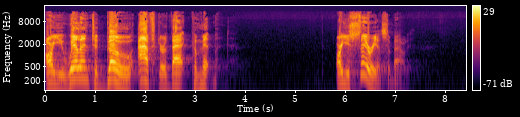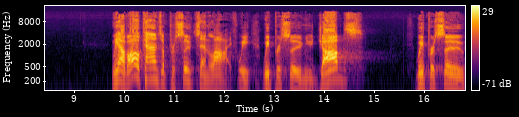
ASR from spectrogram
Are you willing to go after that commitment? Are you serious about it? We have all kinds of pursuits in life. We, we pursue new jobs. We pursue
